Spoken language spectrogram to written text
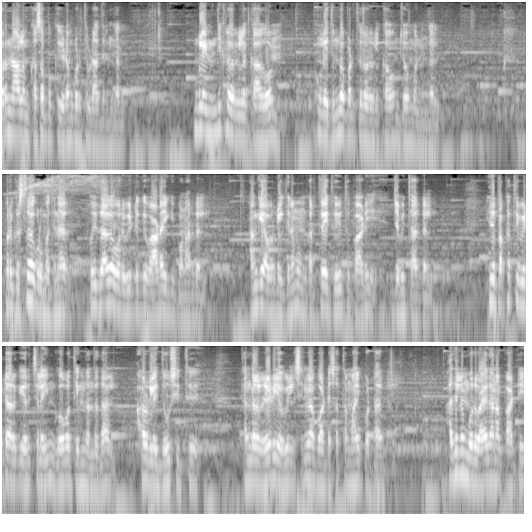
ஒரு நாளும் கசப்புக்கு இடம் கொடுத்து விடாதிருங்கள். உங்களை நிந்திக்கிறவர்களுக்காகவும் உங்களை துன்பப்படுத்துகிறவர்களுக்காகவும் ஜோம் பண்ணுங்கள். ஒரு கிறிஸ்தவ குடும்பத்தினர் புதிதாக ஒரு வீட்டுக்கு வாடகைக்கு போனார்கள். அங்கே அவர்கள் தினமும் கர்த்தரை துதித்து பாடி ஜெபித்தார்கள். இது பக்கத்து வீட்டாருக்கு எரிச்சலையும் கோபத்தையும் தந்ததால் அவர்களை தூஷித்து தங்கள் ரேடியோவில் சினிமா பாட்டை சத்தமாய் போட்டார்கள். அதிலும் ஒரு வயதான பாட்டி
